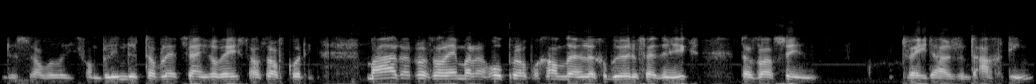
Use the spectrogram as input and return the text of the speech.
Dus het zal wel iets van blinde tablet zijn geweest als afkorting. Maar dat was alleen maar een hoop propaganda en er gebeurde verder niks. Dat was in 2018.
